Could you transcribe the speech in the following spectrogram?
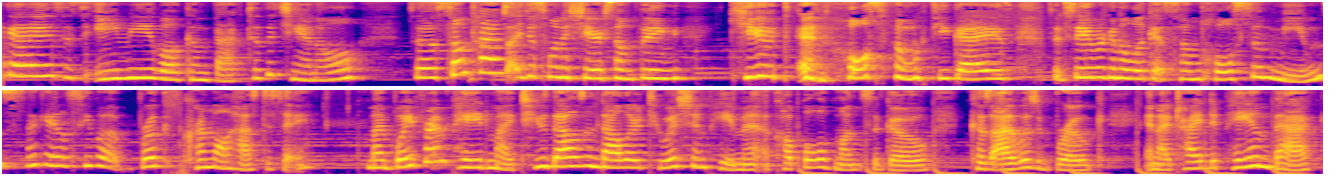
Hi guys, it's Amy. Welcome back to the channel. So sometimes I just want to share something cute and wholesome with you guys. So today we're going to look at some wholesome memes. Okay, let's see what Brooke Kreml has to say. My boyfriend paid my $2,000 tuition payment a couple of months ago because I was broke and I tried to pay him back.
